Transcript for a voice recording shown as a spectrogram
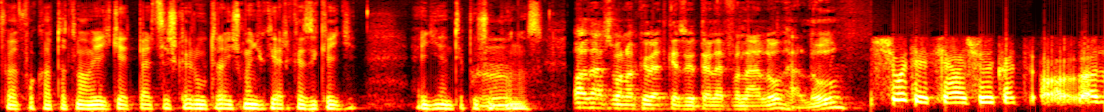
felfoghatatlan, hogy egy-két perces körútra is mondjuk érkezik egy, egy ilyen típusú hmm. panasz. Adásban a következő telefonáló, halló! Soltész János vagyok, hát az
